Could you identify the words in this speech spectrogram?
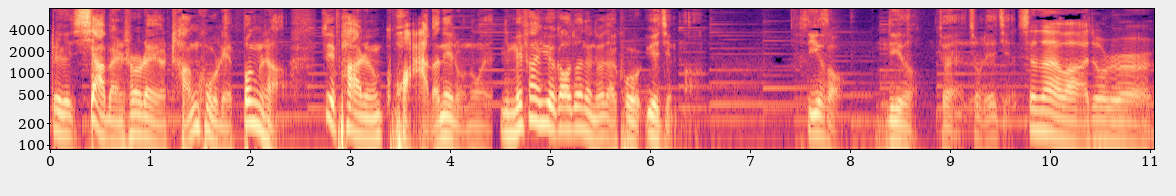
这个下半身这个长裤得绷上，最怕这种垮的那种东西。你没发现越高端的牛仔裤越紧吗？diesel，利索，对，就是得紧。现在吧，就是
